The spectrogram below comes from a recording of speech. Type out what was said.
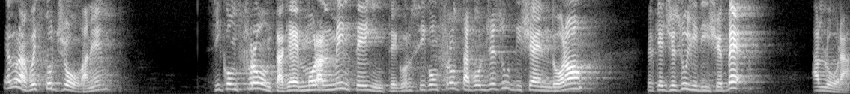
E allora questo giovane si confronta, che è moralmente integro, si confronta con Gesù dicendo no, perché Gesù gli dice, beh, allora,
